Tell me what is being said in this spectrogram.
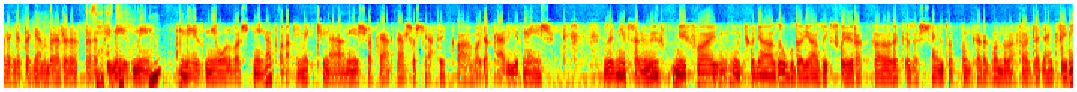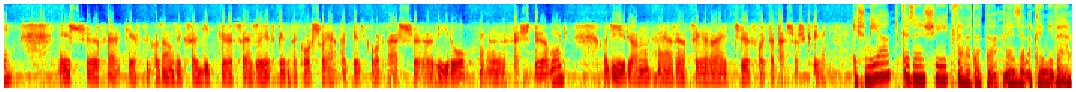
rengeteg ember szereti, szereti. nézni, uh-huh. nézni, olvasni, hát van, aki még csinálni is, akár társasjátékkal, vagy akár írni is. Ez egy népszerű műfaj, úgyhogy az Óbudai Anzix folyórattal közösen jutottunk erre gondolatra, hogy legyen krimi, és felkértük az Anzix egyik szerzőjét, Péntek Orsolyát, aki egy kortárs író, festő amúgy, hogy írjon erre a célra egy folytatásos krimit. És mi a közönség feladata ezzel a krimivel?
